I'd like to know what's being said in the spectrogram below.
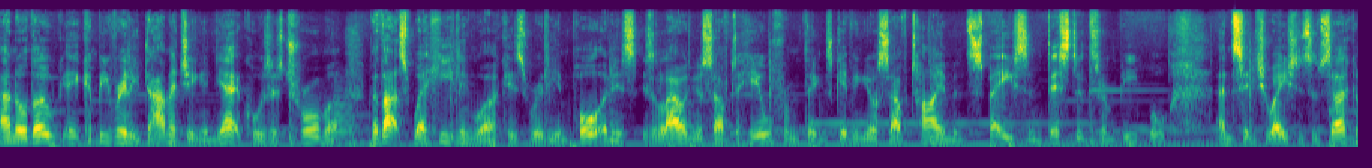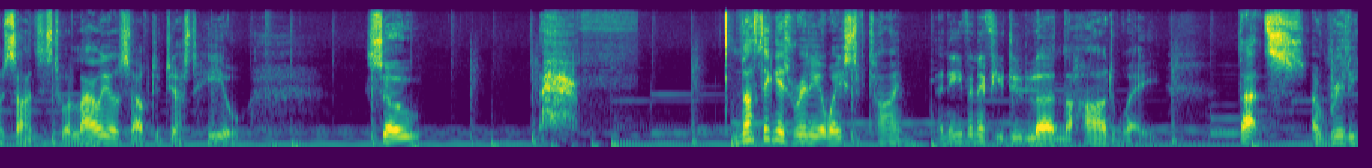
And although it can be really damaging and yeah, causes trauma, but that's where healing work is really important is, is allowing yourself to heal from things, giving yourself time and space and distance from people and situations and circumstances to allow yourself to just heal. So nothing is really a waste of time. And even if you do learn the hard way, that's a really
